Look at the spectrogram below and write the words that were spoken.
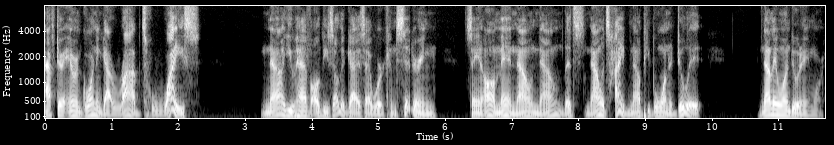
after Aaron Gordon got robbed twice, now you have all these other guys that were considering saying, "Oh man, now now let's now it's hype. Now people want to do it. Now they won't do it anymore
